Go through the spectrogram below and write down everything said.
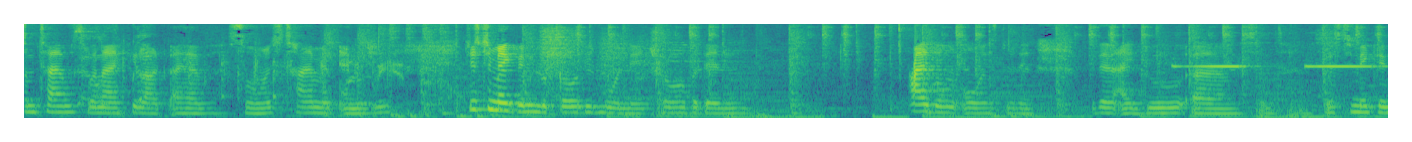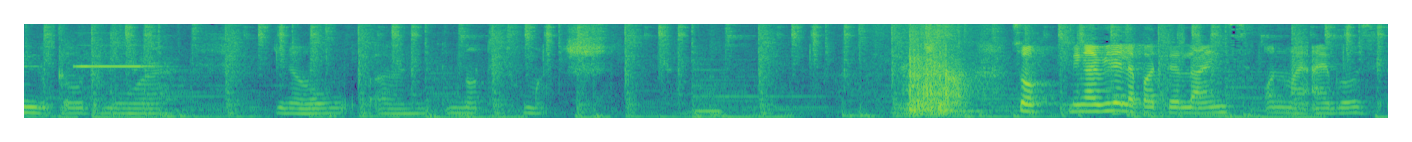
sometimes when I feel like I have so much time and energy just to make them look a little bit more natural but then I don't always do that. But then I do um, sometimes just to make them look a little bit more you know um, not too much. So really about the lines on my eyebrows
